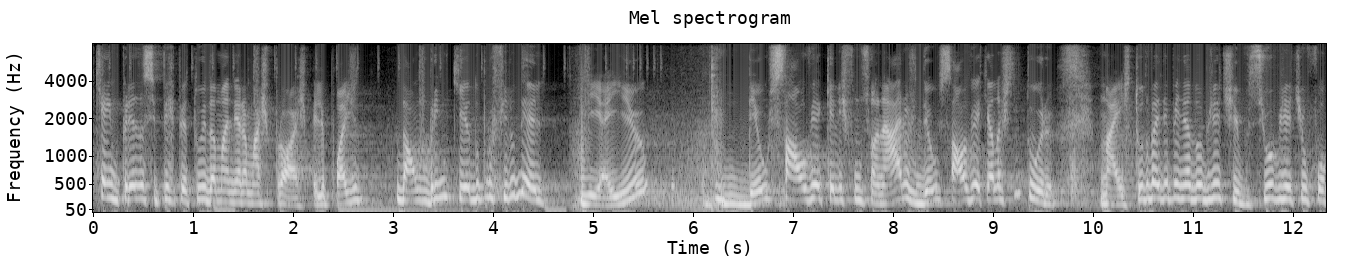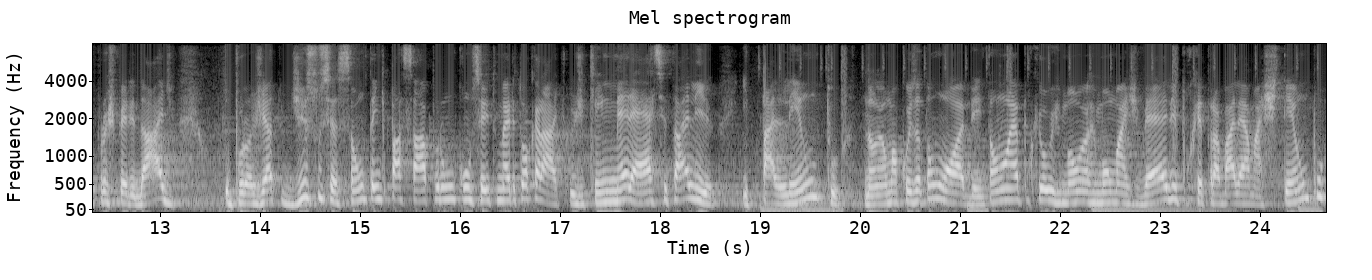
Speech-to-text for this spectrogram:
que a empresa se perpetue da maneira mais próspera. Ele pode dar um brinquedo para o filho dele. E aí, Deus salve aqueles funcionários, Deus salve aquela estrutura. Mas tudo vai depender do objetivo. Se o objetivo for prosperidade, o projeto de sucessão tem que passar por um conceito meritocrático, de quem merece estar ali. E talento não é uma coisa tão óbvia. Então não é porque o irmão é o irmão mais velho, porque trabalha há mais tempo,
